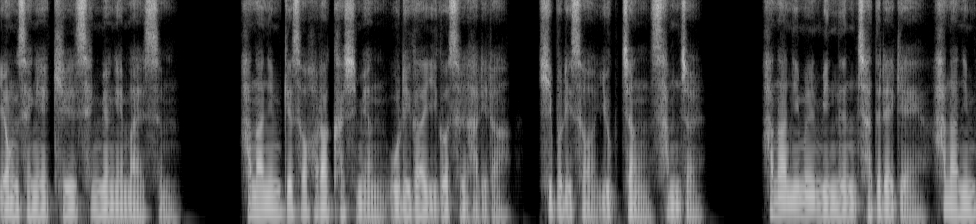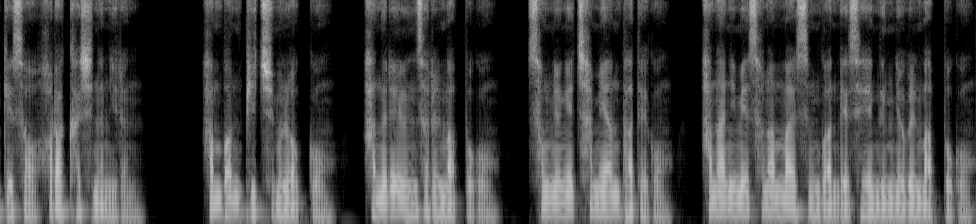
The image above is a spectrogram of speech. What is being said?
영생의 길 생명의 말씀. 하나님께서 허락하시면 우리가 이것을 하리라. 히브리서 6장 3절. 하나님을 믿는 자들에게 하나님께서 허락하시는 일은 한번 비춤을 얻고 하늘의 은사를 맛보고 성령에 참여한 바 되고 하나님의 선한 말씀과 내세의 능력을 맛보고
